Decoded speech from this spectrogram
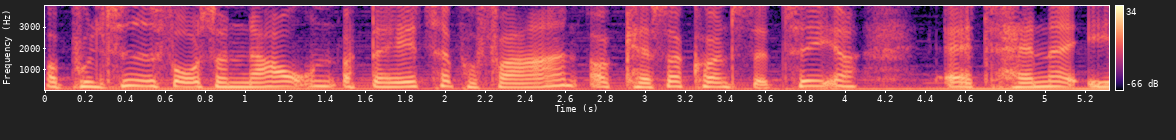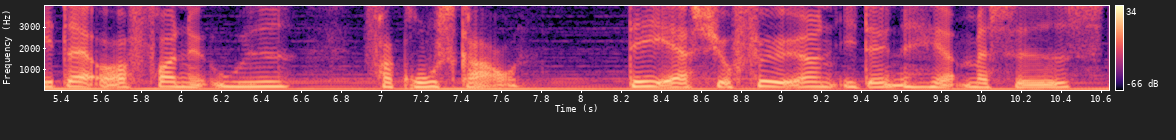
og politiet får så navn og data på faren og kan så konstatere, at han er et af offrene ude fra grusgraven. Det er chaufføren i denne her Mercedes.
